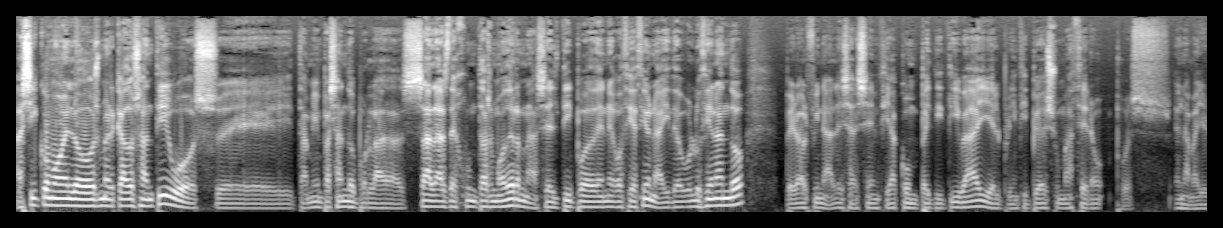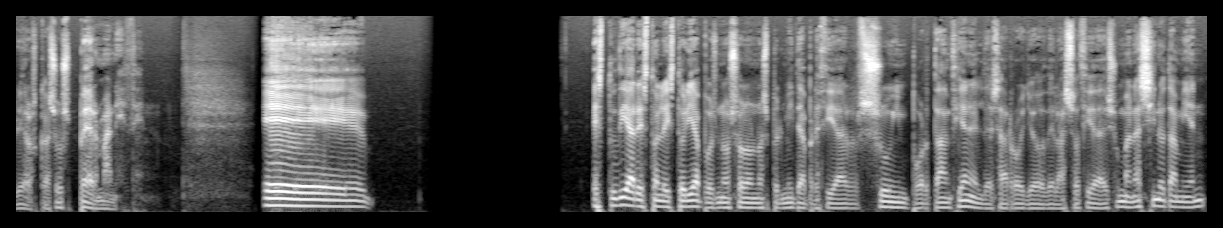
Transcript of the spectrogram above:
Así como en los mercados antiguos, eh, también pasando por las salas de juntas modernas, el tipo de negociación ha ido evolucionando, pero al final esa esencia competitiva y el principio de suma cero, pues en la mayoría de los casos permanecen. Eh, Estudiar esto en la historia pues no solo nos permite apreciar su importancia en el desarrollo de las sociedades humanas, sino también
